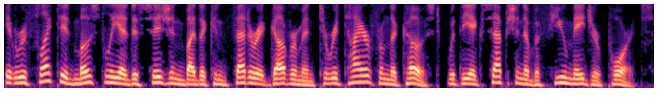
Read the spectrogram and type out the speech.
It reflected mostly a decision by the Confederate government to retire from the coast, with the exception of a few major ports.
